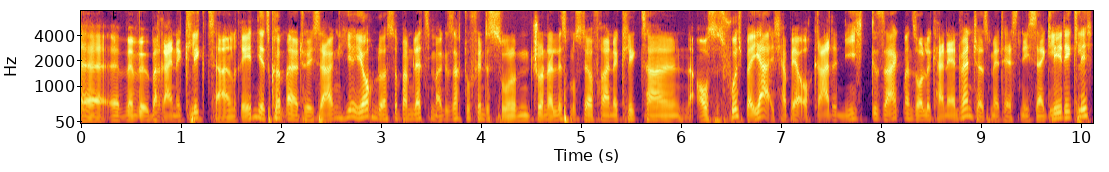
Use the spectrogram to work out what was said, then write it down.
äh, wenn wir über reine Klickzahlen reden. Jetzt könnte man natürlich sagen, hier Jochen, du hast doch beim letzten Mal gesagt, du findest so einen Journalismus, der auf reine Klickzahlen aus ist, furchtbar. Ja, ich habe ja auch gerade nicht gesagt, man solle keine Adventures mehr testen. Ich sage lediglich,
